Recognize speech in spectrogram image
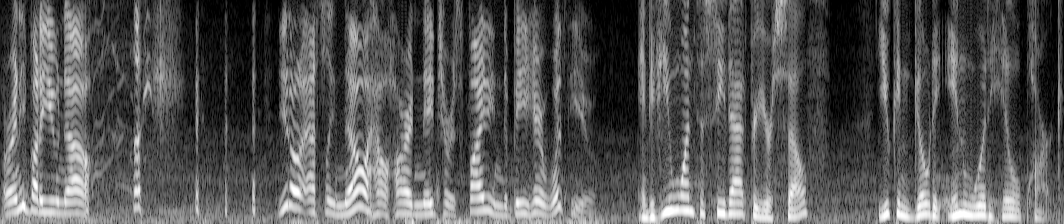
or anybody you know. you don't actually know how hard nature is fighting to be here with you. And if you want to see that for yourself, you can go to Inwood Hill Park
